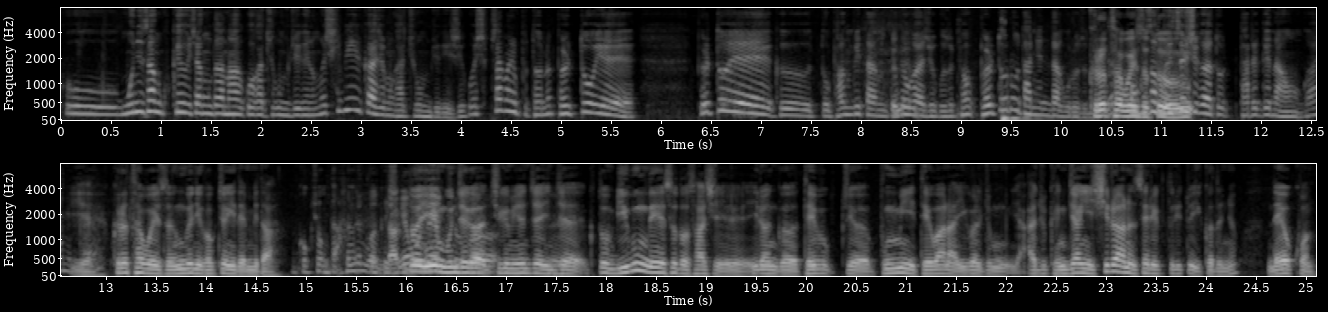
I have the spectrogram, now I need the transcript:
그 문희상 국회의장단하고 같이 움직이는 건 12일까지만 같이 움직이시고 13일부터는 별도의 별도의 그 또 방비단 끌어가지고 별도로 다닌다고 그러던데 그렇다고 해서 또 메시지가 또 다르게 나오는 거 아닐까요? 예, 그렇다고 해서 은근히 걱정이 됩니다. 걱정 다 하는 또 이게 문제가 지금 현재 네. 이제 또 미국 내에서도 사실 이런 그 대북 저 북미 대화나 이걸 좀 아주 굉장히 싫어하는 세력들이 또 있거든요. 네오콘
